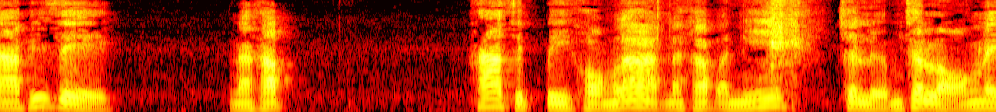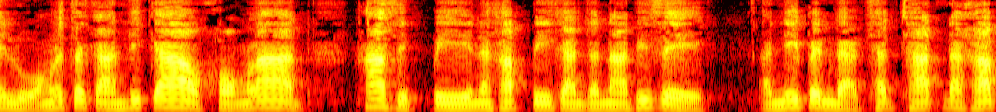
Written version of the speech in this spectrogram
นาพิเศษนะครับ 50 ปีครองราชนะครับ อันนี้เฉลิมฉลองในหลวงรัชกาลที่ 9ครองราช50 ปีนะครับ ปีการจนาพิเศษ อันนี้เป็นแบบชัด ๆ นะครับ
